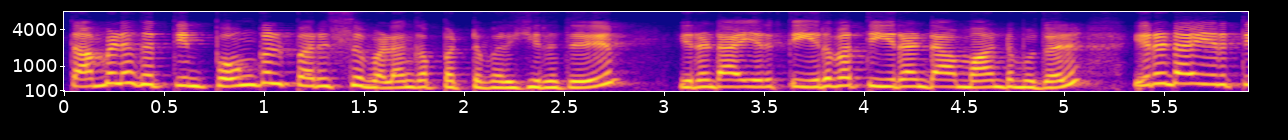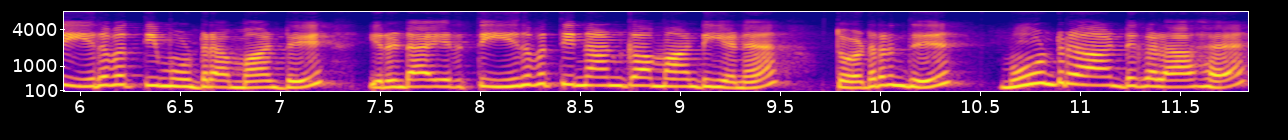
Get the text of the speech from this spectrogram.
தமிழகத்தின் பொங்கல் பரிசு வழங்கப்பட்டு வருகிறது. இரண்டாயிரத்தி இருபத்தி இரண்டாம் ஆண்டு முதல் இரண்டாயிரத்தி இருபத்தி மூன்றாம் ஆண்டு இரண்டாயிரத்தி இருபத்தி நான்காம் ஆண்டு என தொடர்ந்து மூன்று ஆண்டுகளாக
